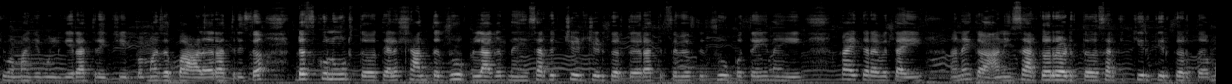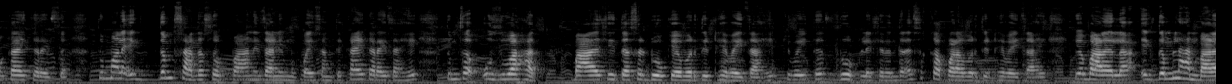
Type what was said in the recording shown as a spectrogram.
किंवा माझी मुलगी रात्रीची माझं बाळ रात्रीचं डचकून उठतं. त्याला शांत झोप लागत नाही. सारखं चिडचिड करतं. रात्रीचं व्यवस्थित झोपतही नाही. काय करावं ताई? नाही का? आणि सारखं रडतं सारखं किरकिर करतं. मग काय करायचं? तुम्हाला एकदम साधा सोपा आणि जाणीव उपाय सांगते. काय करायचं आहे? तुमचा उजवा हात बाळाच्या इथं असं डोक्यावरती ठेवायचं आहे किंवा इथं झोपल्याच्या नंतर असं कपाळावरती ठेवायचं आहे. किंवा बाळाला एकदम लहान बाळा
